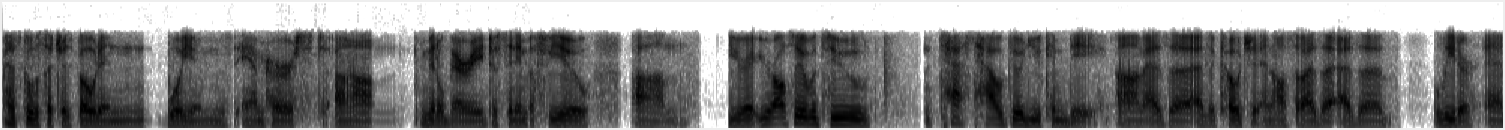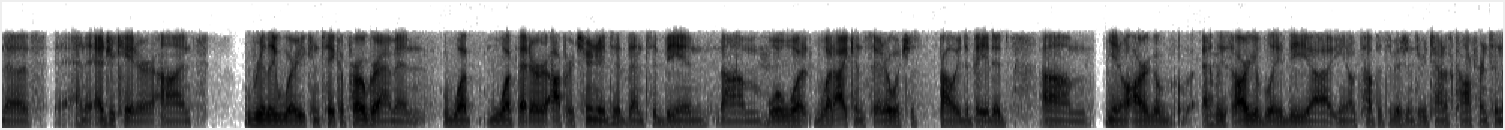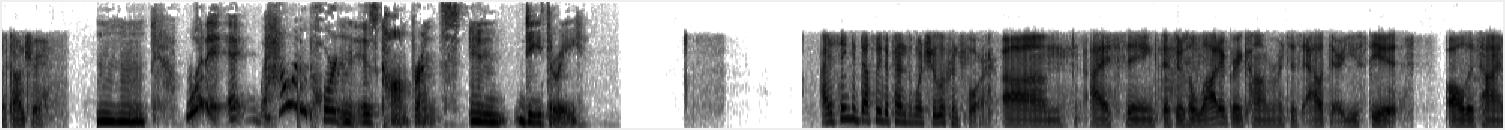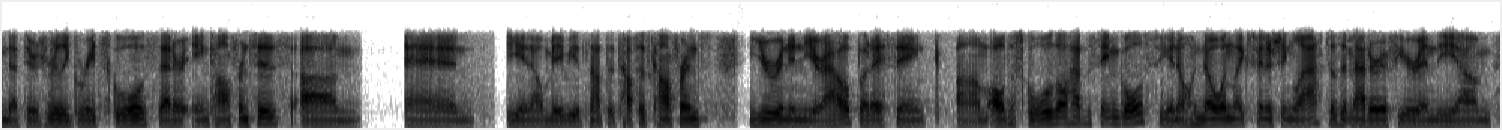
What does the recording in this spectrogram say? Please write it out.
has schools such as Bowdoin, Williams, Amherst, um, Middlebury, just to name a few. Um, you're you're also able to test how good you can be um, as a as a coach and also as a as a leader and a and an educator on really where you can take a program and what what better opportunity than to be in um, well what what I consider which is probably debated um, you know argu- at least arguably the uh, you know toughest Division three tennis conference in the country. Mm-hmm. What how important is conference in D three? I think it definitely depends on what you're looking for. Um, I think that there's a lot of great conferences out there. You see it all the time that there's really great schools that are in conferences um, and you know maybe it's not the toughest conference year in and year out but i think um all the schools all have the same goals you know no one likes finishing last doesn't matter if you're in the um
